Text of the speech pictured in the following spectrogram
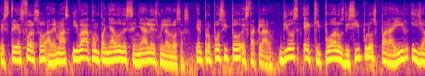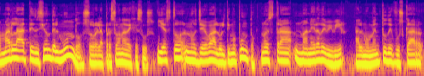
Este esfuerzo, además, iba acompañado de señales milagrosas. El propósito está claro. Dios equipó a los discípulos para ir y llamar la atención del mundo sobre la persona de Jesús. Y esto nos lleva al último punto. Nuestra manera de vivir al momento de buscar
